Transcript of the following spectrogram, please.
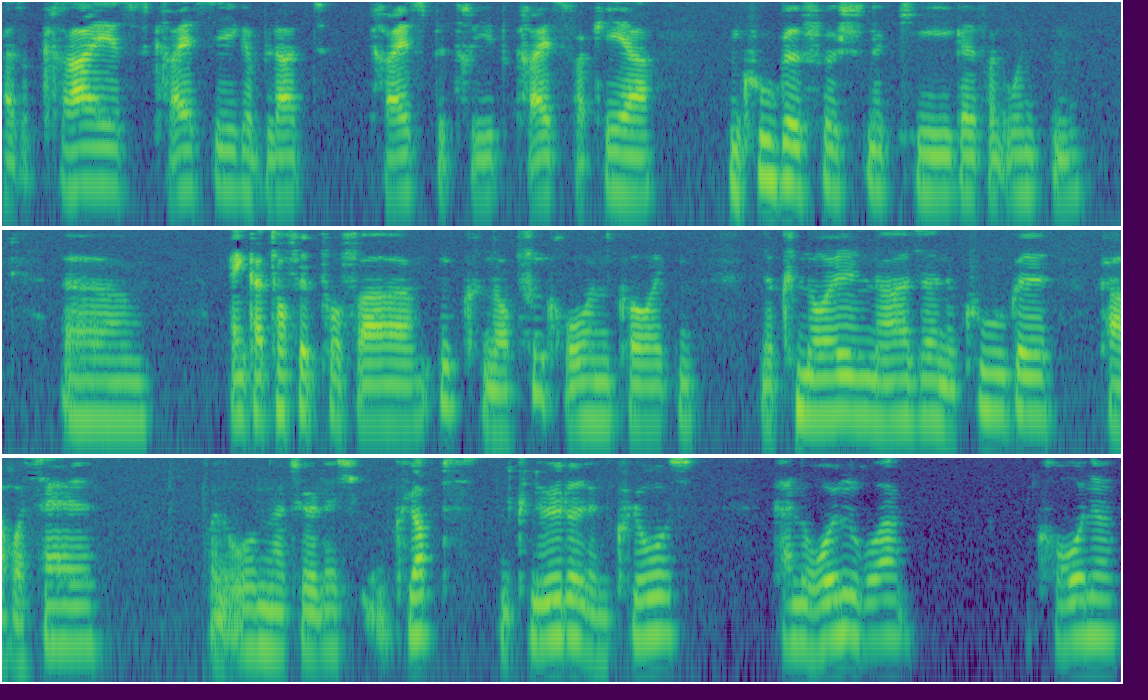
Also Kreis, Kreissägeblatt, Kreisbetrieb, Kreisverkehr, ein Kugelfisch, eine Kegel von unten, äh, ein Kartoffelpuffer, ein Knopf, ein Kronenkorken, eine Knollennase, eine Kugel, Karussell, von oben natürlich ein Klops, ein Knödel, ein Kloß, Kanonenrohr, Krone,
